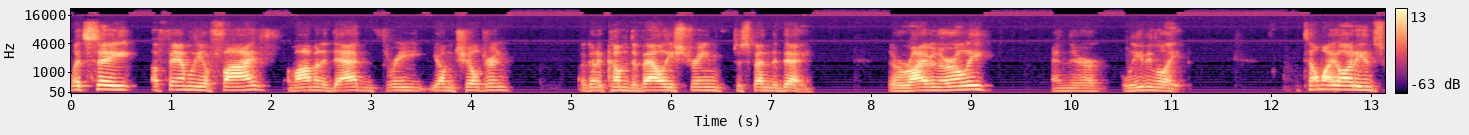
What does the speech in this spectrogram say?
let's say a family of five, a mom and a dad, and three young children are going to come to Valley Stream to spend the day. They're arriving early and they're leaving late. Tell my audience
